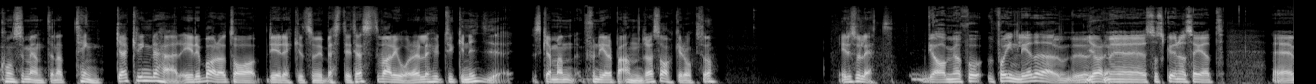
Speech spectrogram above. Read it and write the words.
konsumenterna tänka kring det här? Är det bara att ta det däcket som är bäst i test varje år? Eller hur tycker ni? Ska man fundera på andra saker också? Är det så lätt? Ja, om jag får, får inleda där, med, så skulle jag nog säga att eh,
